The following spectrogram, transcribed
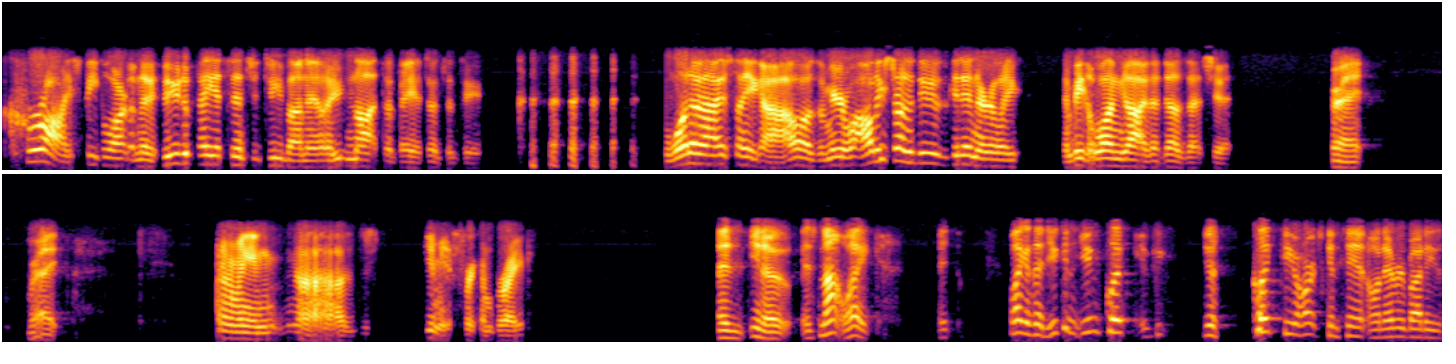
Christ, people aren't to know who to pay attention to by now, who not to pay attention to. One Ohio State guy, oh, it's a miracle. All he's trying to do is get in early and be the one guy that does that shit. right. Right. I mean, uh, just give me a freaking break. and you know it's not like it like i said you can you can click if you just click to your heart's content on everybody's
